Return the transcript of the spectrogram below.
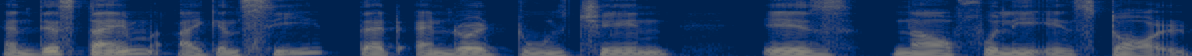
And this time I can see that Android tool chain is now fully installed.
